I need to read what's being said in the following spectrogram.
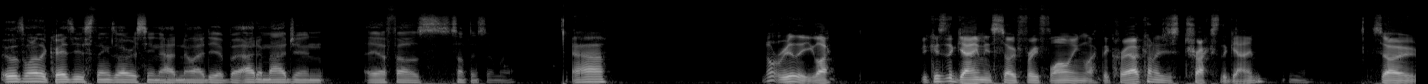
it was one of the craziest things I've ever seen. I had no idea, but I'd imagine AFL is something similar. Uh not really. Like because the game is so free flowing, like the crowd kind of just tracks the game. Mm. So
